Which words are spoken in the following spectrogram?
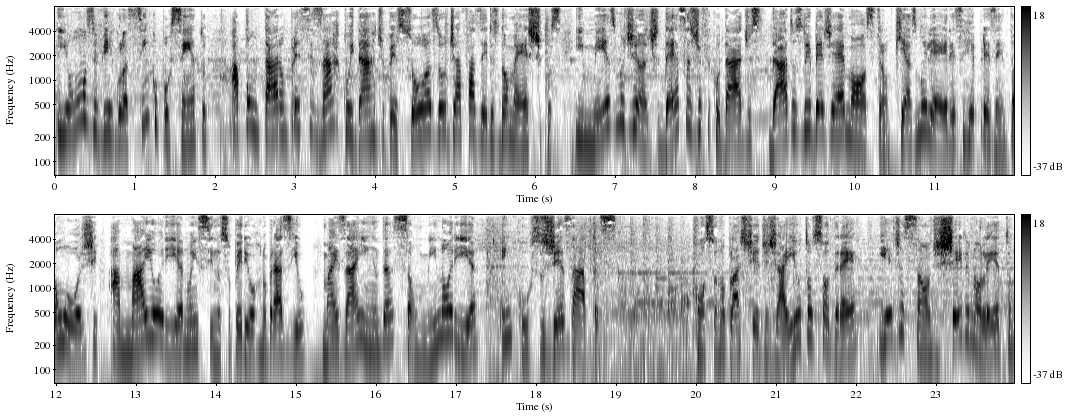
e 11,5% apontaram precisar cuidar de pessoas ou de afazeres domésticos. E mesmo diante dessas dificuldades, dados do IBGE mostram que as mulheres representam hoje a maioria no ensino superior no Brasil, mas ainda são minoria em cursos de exatas. Com sonoplastia de Jailton Sodré e edição de Sheila Noleto,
